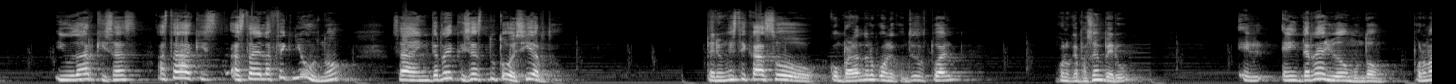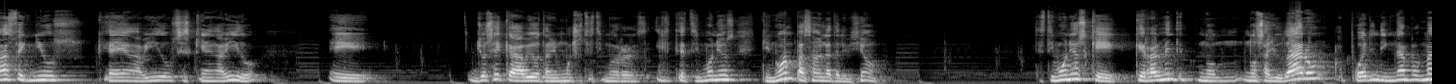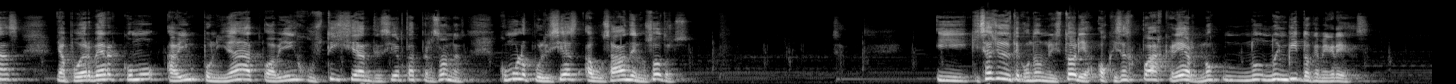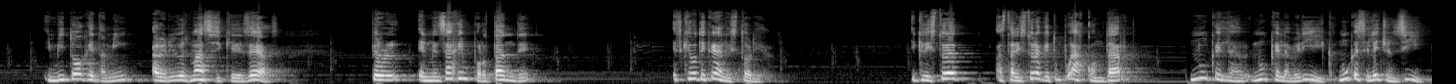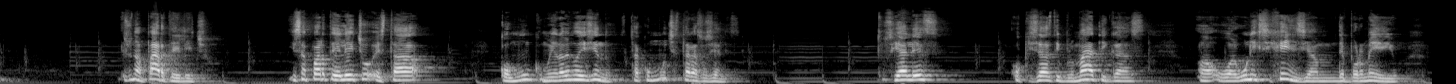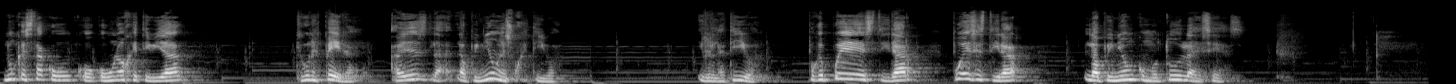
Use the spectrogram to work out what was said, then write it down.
Y dudar quizás hasta, hasta de la fake news, ¿no? O sea, en Internet quizás no todo es cierto. Pero en este caso, comparándolo con el contexto actual, con lo que pasó en Perú, el, Internet ha ayudado un montón. Por más fake news que hayan habido, si es que han habido, eh, yo sé que ha habido también muchos testimonios y testimonios que no han pasado en la televisión. Testimonios que, realmente nos ayudaron a poder indignarnos más y a poder ver cómo había impunidad o había injusticia ante ciertas personas, cómo los policías abusaban de nosotros. Y quizás yo te contando una historia, o quizás puedas creer, no, no, invito a que me creas. Invito a que también averigües más si que deseas. Pero el, mensaje importante es que no te creas la historia. Y que la historia, hasta la historia que tú puedas contar, nunca es la, nunca es la verídica, nunca es el hecho en sí. Es una parte del hecho. Y esa parte del hecho está común, como ya lo vengo diciendo, está con muchas taras sociales. Sociales o quizás diplomáticas o, alguna exigencia de por medio. Nunca está con, una objetividad que uno espera. A veces la, opinión es subjetiva y relativa, porque puedes estirar, puedes estirar la opinión como tú la deseas.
